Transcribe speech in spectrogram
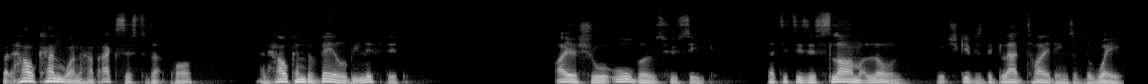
But how can one have access to that path, and how can the veil be lifted? I assure all those who seek that it is Islam alone which gives the glad tidings of the way.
